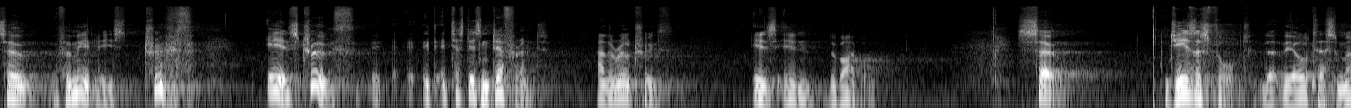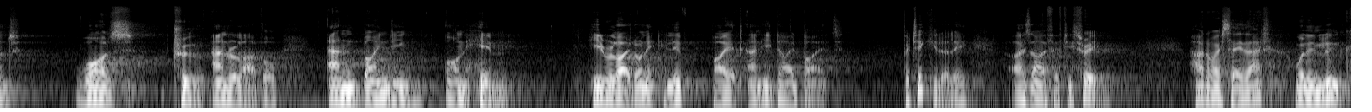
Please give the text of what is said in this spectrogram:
So, for me at least, truth is truth. It, it, it, just isn't different. And the real truth is in the Bible. So, Jesus thought that the Old Testament was true and reliable and binding on him. He relied on it, he lived by it, and he died by it. Particularly Isaiah 53. How do I say that? Well, in Luke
